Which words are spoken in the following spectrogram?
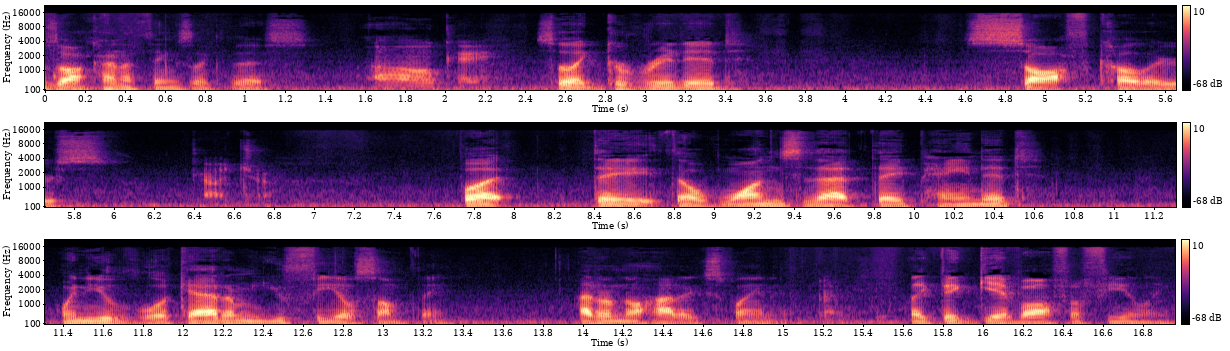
Was all kind of things like this. Oh, okay. So like gridded, soft colors. Gotcha. But they the ones that they painted, when you look at them, you feel something. I don't know how to explain it. Let me. Like they give off a feeling.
